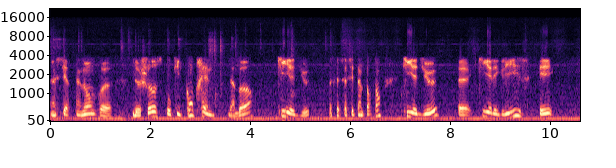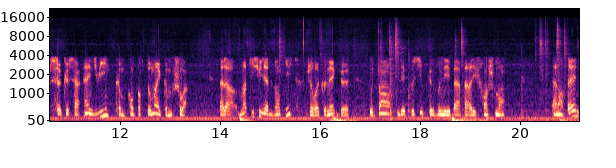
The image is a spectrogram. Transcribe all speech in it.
un certain nombre euh, de choses pour qu'ils comprennent d'abord qui est Dieu, parce que ça c'est important, qui est Dieu, euh, qui est l'Église et ce que ça induit comme comportement et comme choix. Alors, moi qui suis adventiste, je reconnais que autant il est possible que vous n'ayez pas à parler franchement à l'antenne,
